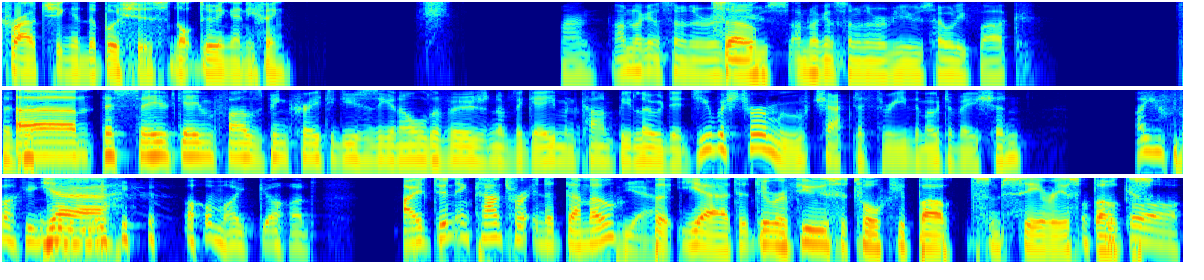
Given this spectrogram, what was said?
crouching in the bushes, not doing anything. Man, I'm looking at some of the So- reviews. I'm looking at some of the reviews. Holy fuck. So this, Um, this saved game file has been created using an older version of the game and can't be loaded. Do you wish to remove chapter 3, the motivation? Are you fucking kidding Yeah. me? oh my god. I didn't encounter it in the demo, Yeah. but yeah, the, the reviews are talking about some serious bugs. Oh,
